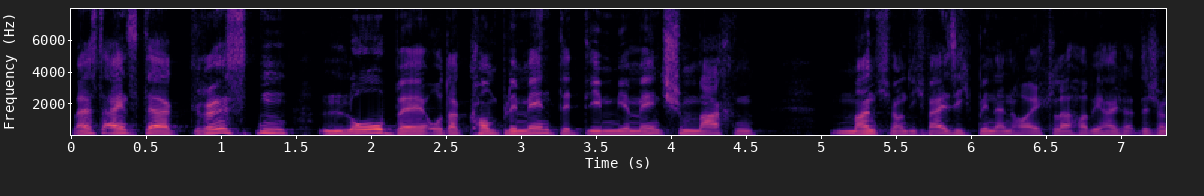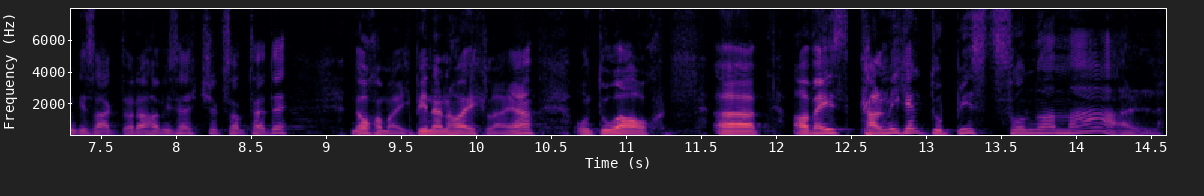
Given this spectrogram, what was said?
Weißt du, eins der größten Lobe oder Komplimente, die mir Menschen machen, manchmal, und ich weiß, ich bin ein Heuchler, habe ich heute schon gesagt, oder? Habe ich es schon gesagt heute? Noch einmal, ich bin ein Heuchler, ja? Und du auch. Äh, aber Karl Michael, du bist so normal.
